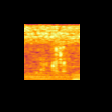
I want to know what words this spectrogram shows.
음.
